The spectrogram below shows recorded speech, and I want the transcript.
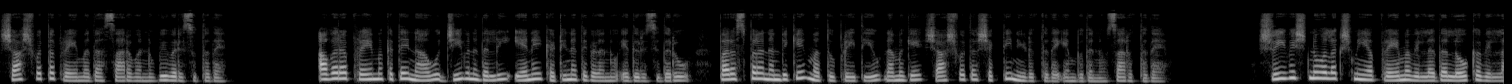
ಶಾಶ್ವತ ಪ್ರೇಮದ ಸಾರವನ್ನು ವಿವರಿಸುತ್ತದೆ. ಅವರ ಪ್ರೇಮಕತೆ ನಾವು ಜೀವನದಲ್ಲಿ ಏನೇ ಕಠಿಣತೆಗಳನ್ನು ಎದುರಿಸಿದರೂ ಪರಸ್ಪರ ನಂಬಿಕೆ ಮತ್ತು ಪ್ರೀತಿಯು ನಮಗೆ ಶಾಶ್ವತ ಶಕ್ತಿ ನೀಡುತ್ತದೆ ಎಂಬುದನ್ನು ಸಾರುತ್ತದೆ. ಶ್ರೀವಿಷ್ಣುವಲಕ್ಷ್ಮಿಯ ಪ್ರೇಮವಿಲ್ಲದ ಲೋಕವಿಲ್ಲ.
